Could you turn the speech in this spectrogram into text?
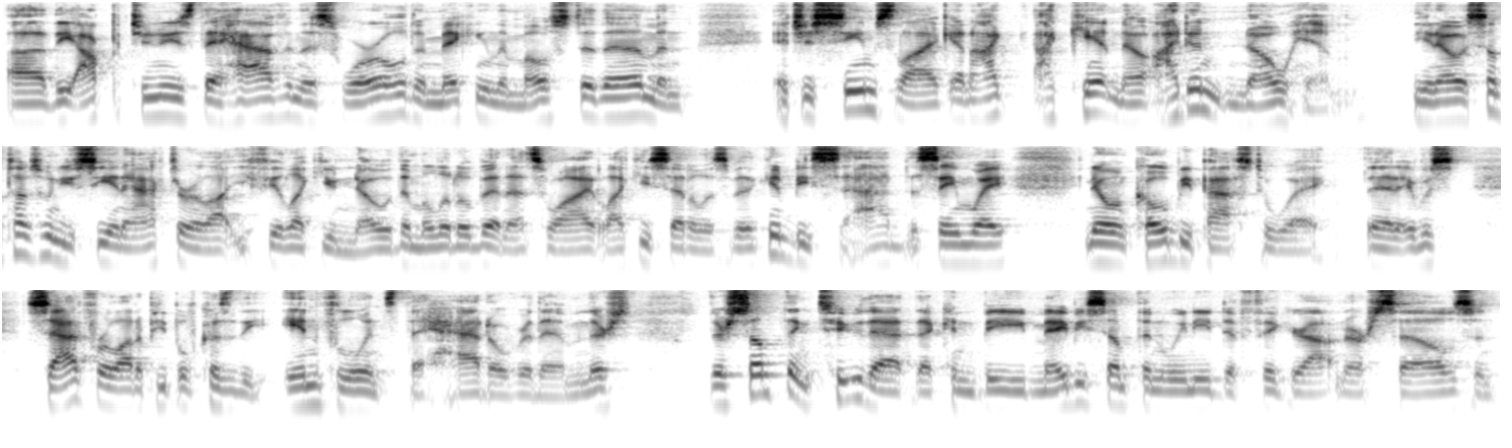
uh, the opportunities they have in this world and making the most of them and it just seems like and i i can't know i didn't know him you know sometimes when you see an actor a lot you feel like you know them a little bit and that's why like you said elizabeth it can be sad the same way you know when kobe passed away that it was sad for a lot of people because of the influence they had over them and there's there's something to that that can be maybe something we need to figure out in ourselves and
